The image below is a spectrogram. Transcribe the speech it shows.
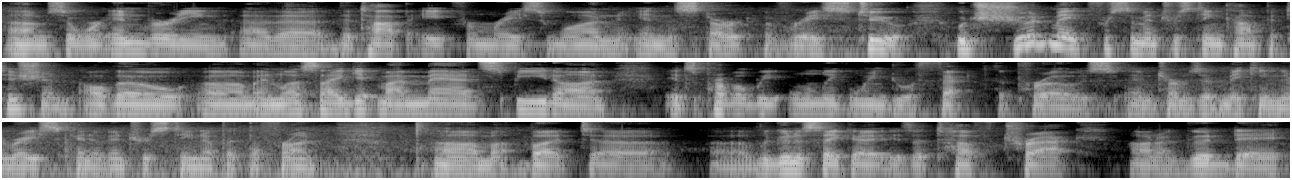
Um, so we're inverting uh, the, the top eight from race one in the start of race two, which should make for some interesting competition. Although, um, unless I get my mad speed on, it's probably only going to affect the pros in terms of making the race kind of interesting up at the front. Um, but uh, uh, Laguna Seca is a tough track on a good day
